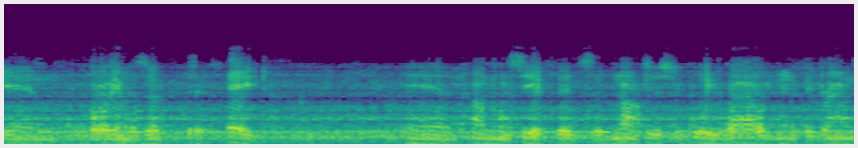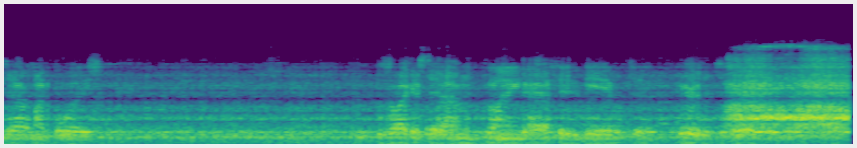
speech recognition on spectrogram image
And volume is up to eight. And I'm gonna see if it's obnoxious, obnoxiously loud and if it drowns out my voice. Because like I said, I'm going to have to be able to hear the tutorial.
